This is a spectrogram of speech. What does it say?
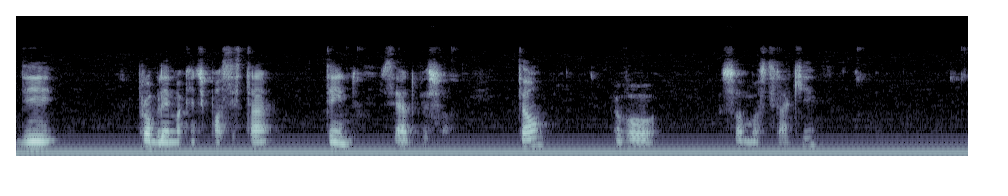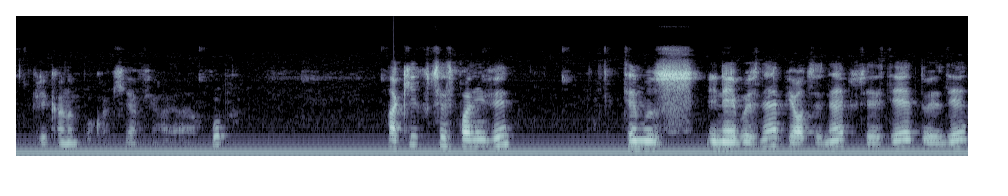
de problema que a gente possa estar tendo, certo pessoal? Então eu vou só mostrar aqui clicando um pouco aqui a, a culpa. Aqui vocês podem ver, temos Enable Snap, Auto Snap, 3D, 2D.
